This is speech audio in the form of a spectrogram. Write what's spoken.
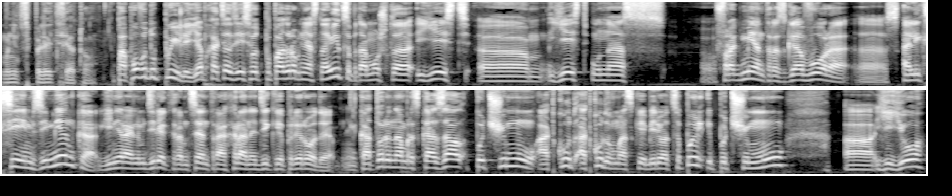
муниципалитету. По поводу пыли, я бы хотел здесь вот поподробнее остановиться, потому что есть, э, есть у нас фрагмент разговора э, с Алексеем Зименко, генеральным директором Центра охраны дикой природы, который нам рассказал, почему, откуда, откуда в Москве берется пыль и почему э, ее,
